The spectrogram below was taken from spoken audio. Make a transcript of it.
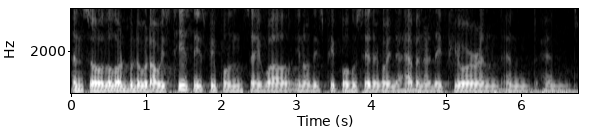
And so the Lord Buddha would always tease these people and say, well, you know, these people who say they're going to heaven, are they pure and, and, and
